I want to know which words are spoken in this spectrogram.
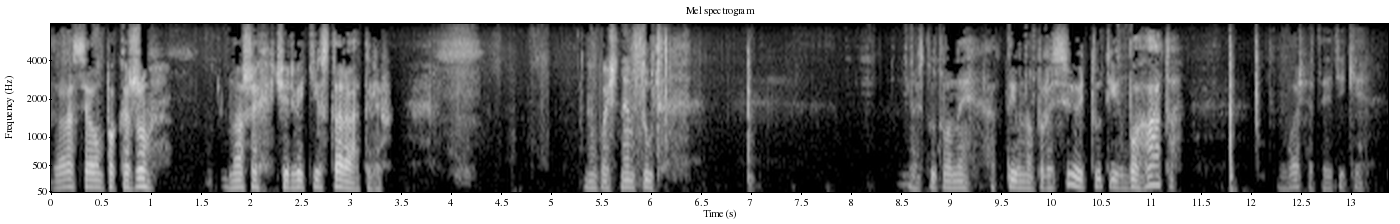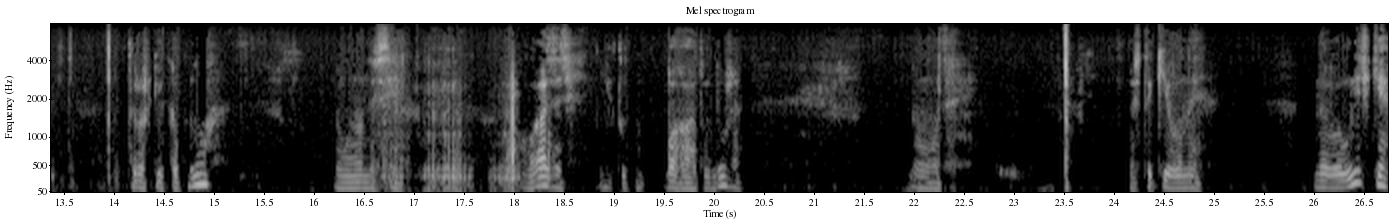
Зараз я вам покажу наших черв'яків-старателів. Ну, почнемо тут. Ось тут вони активно працюють, тут їх багато. Бачите, я тільки трошки копнув. Ну, Вони всі лазять, їх тут багато дуже. От. Ось такі вони невеличкі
